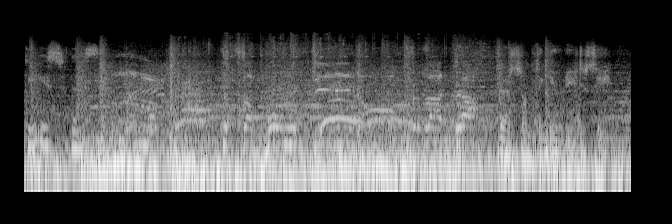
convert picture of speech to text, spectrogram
get used to this. There's something you need to see.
